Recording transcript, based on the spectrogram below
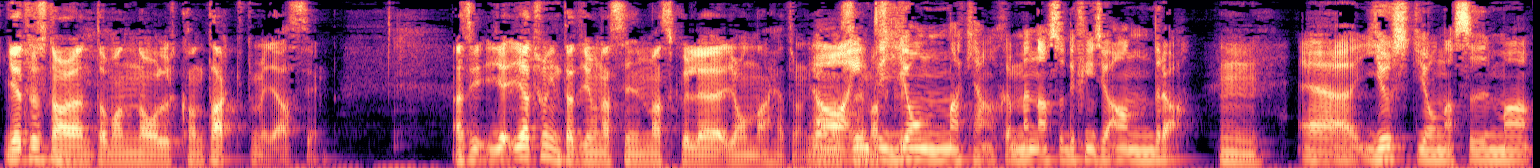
Jag tror snarare att de har noll kontakt med Yasin. Alltså, jag, jag tror inte att Jonas Sima skulle, Jonna heter hon. Jonna Ja, Sima inte skulle, Jonna kanske, men alltså det finns ju andra. Mm. Eh, just Jonna Sima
